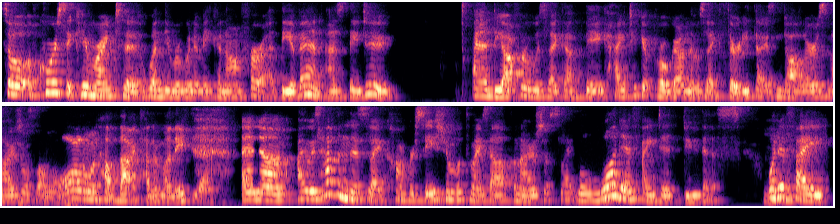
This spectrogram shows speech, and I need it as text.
So, of course, it came around to when they were going to make an offer at the event, as they do. And the offer was like a big high ticket program that was like $30,000. And I was just like, oh, I don't have that kind of money. Yeah. And um, I was having this like conversation with myself. And I was just like, well, what if I did do this? What mm-hmm. if I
